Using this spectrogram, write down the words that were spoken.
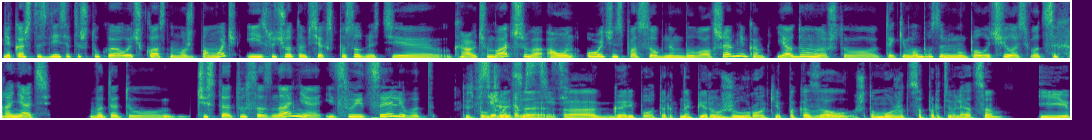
Мне кажется, здесь эта штука очень классно может помочь. И с учетом всех способностей Крауча-младшего, а он очень способным был волшебником, я думаю, что таким образом ему получилось вот сохранять вот эту чистоту сознания и свои цели вот То есть, Всем получается, э, Гарри Поттер на первом же уроке показал, что может сопротивляться и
